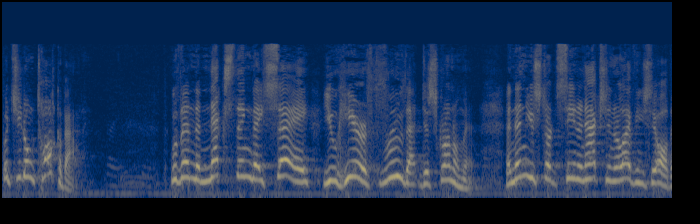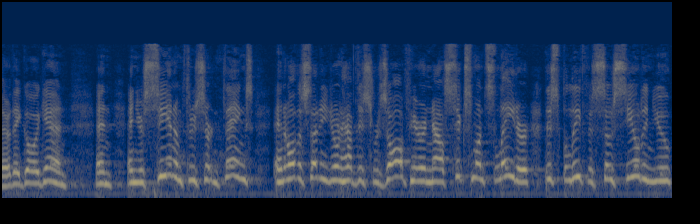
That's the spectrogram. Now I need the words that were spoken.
But you don't talk about it. Well, then the next thing they say, you hear through that disgruntlement. And then you start seeing an action in their life and you say, oh, there they go again. and, and you're seeing them through certain things, and all of a sudden you don't have this resolve here, and now six months later, this belief is so sealed in you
